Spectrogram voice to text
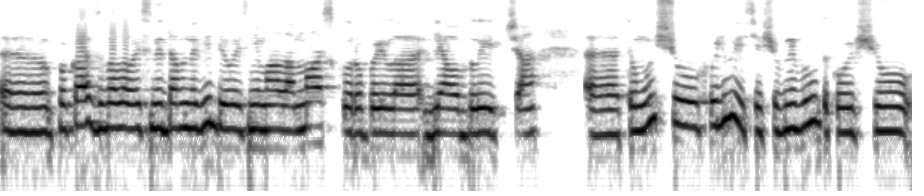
е, показувала ось недавно відео, знімала маску, робила для обличчя, е, тому що хвилююся, щоб не було такого, що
